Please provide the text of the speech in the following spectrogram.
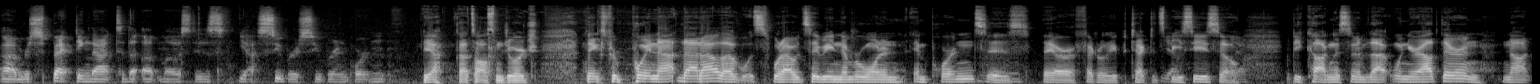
um, respecting that to the utmost is yeah super super important. Yeah, that's awesome, George. Thanks for pointing that, that out. That was what I would say being number one in importance mm-hmm. is they are a federally protected species. Yeah. So yeah. be cognizant of that when you're out there and not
